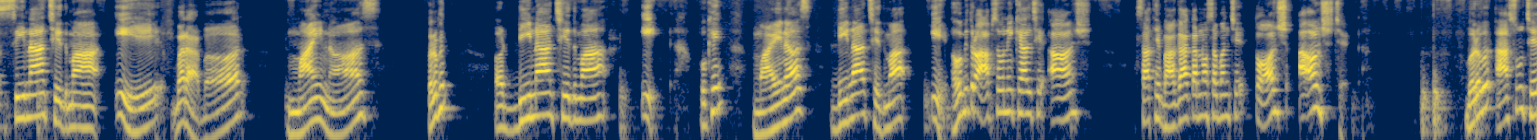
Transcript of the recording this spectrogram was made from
સીના છેદમાં એ બરાબર માઇનસ બરાબર? ડીના છેદમાં એ. ઓકે? માઇનસ ડીના છેદમાં એ. હવે મિત્રો આપ સૌને ખ્યાલ છે આ અંશ સાથે ભાગાકારનો સંબંધ છે. તો અંશ આ અંશ છે. બરાબર? આ શું છે?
